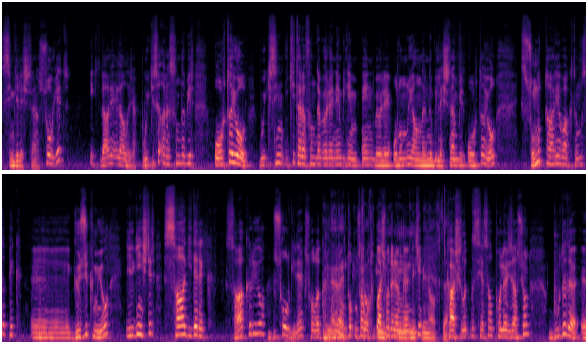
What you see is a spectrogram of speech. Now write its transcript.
simgeleştiren Sovyet iktidarı ele alacak. Bu ikisi arasında bir orta yol, bu ikisinin iki tarafında böyle ne bileyim en böyle olumlu yanlarını birleştiren bir orta yol somut tarihe baktığımızda pek e, gözükmüyor. İlginçtir. Sağ giderek sağa kırıyor, sol giderek sola kırıyor. Evet, Bütün toplumsal kutuplaşma dönemlerindeki karşılıklı siyasal polarizasyon burada da e,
